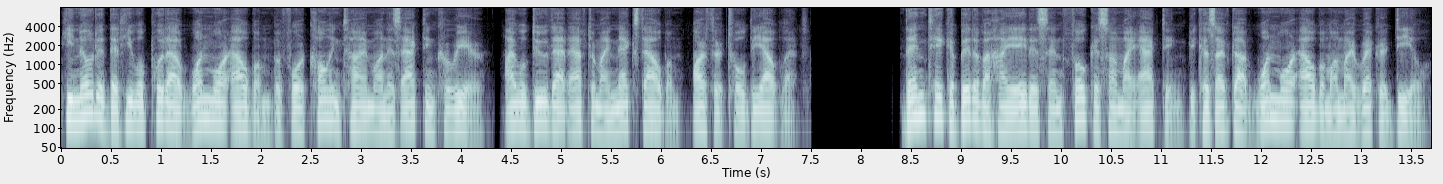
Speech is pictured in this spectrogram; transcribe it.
He noted that he will put out one more album before calling time on his acting career, I will do that after my next album, Arthur told the outlet. Then take a bit of a hiatus and focus on my acting because I've got one more album on my record deal.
